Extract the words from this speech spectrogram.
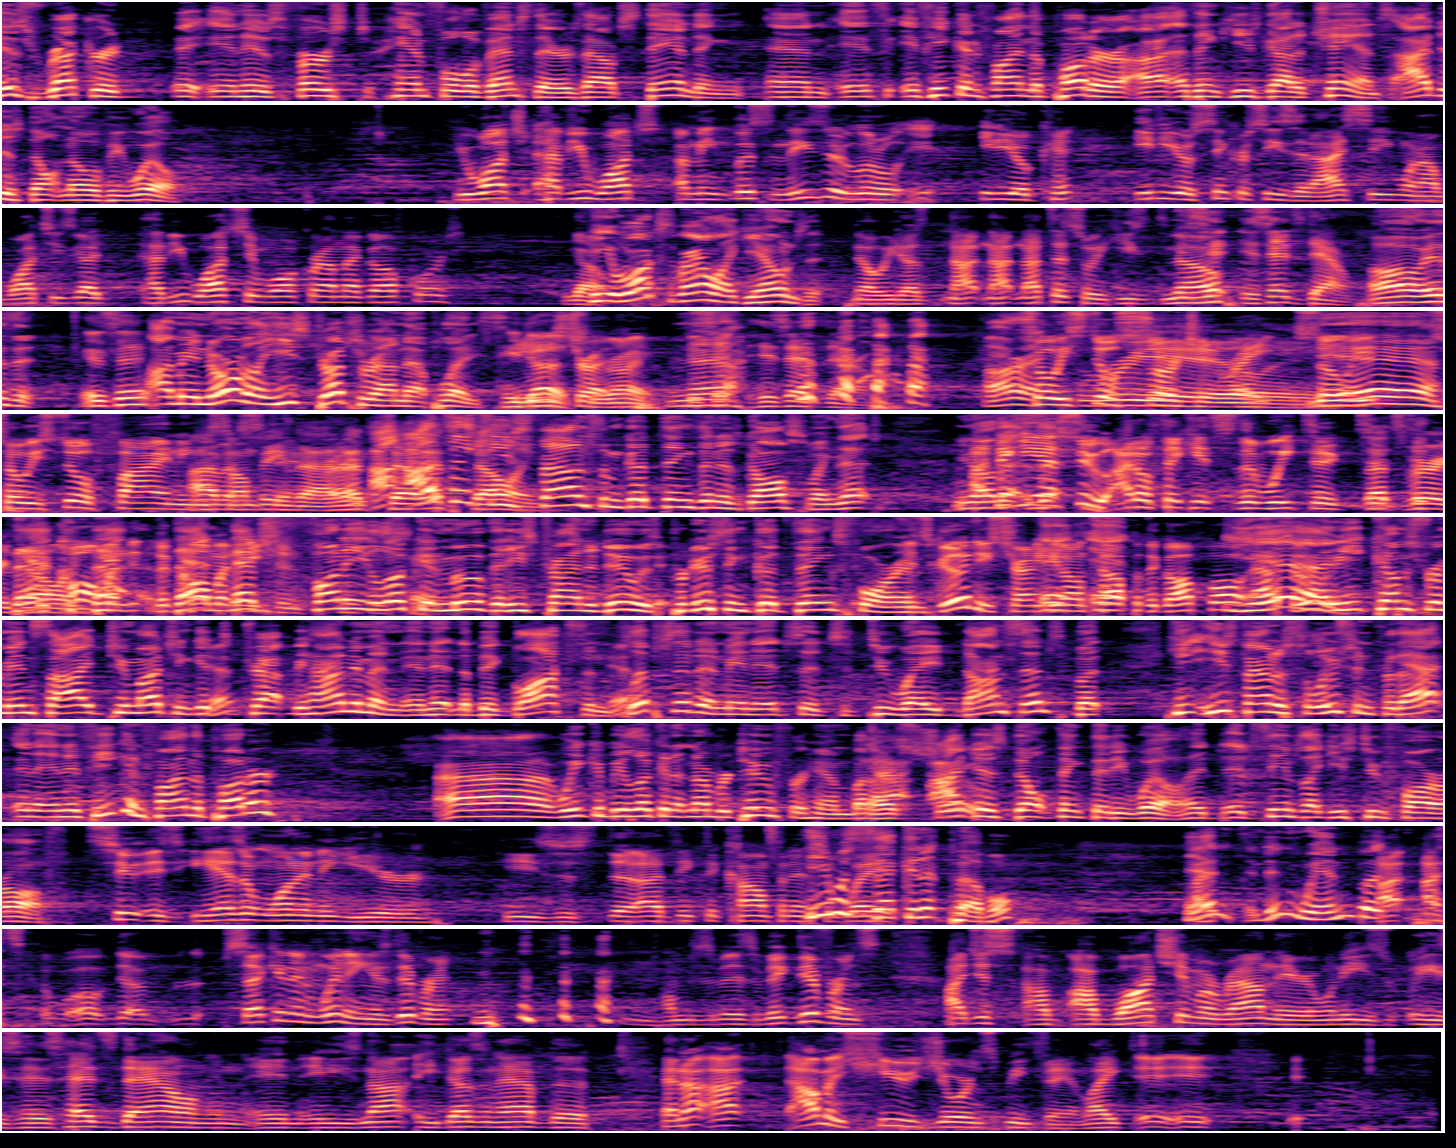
his record in his first handful of events there is outstanding, and if if he can find the putter, I, I think he's got a chance. I just don't know if he will. You watch? Have you watched? I mean, listen. These are little i- idio- idiosyncrasies that I see when I watch these guys. Have you watched him walk around that golf course? no, He walks around like he owns it. No, he does not. Not not this week. He's No? his, he- his head's down. Oh, is it? is it? I mean, normally he struts around that place. He does, you're right. His, Nah. head- his head's down. All right. So he's still searching, right? So Yeah. he, so he's still finding I haven't something. seen that. Right? That's- I, I think telling. he's found some good things in his golf swing. That You know, I think that- he has to. I don't think it's the week to. That's to- very the, telling. culmin- that, the culmination. That funny looking move that he's trying to do is producing good things for him. It's good. He's trying to get on top and- of the golf ball. Yeah, Absolutely. he comes from inside too much and gets Yeah. trapped behind him and, and hitting the big blocks and Yeah. flips it. I mean, it's it's a two way nonsense, but he, he's found a solution for that. And, and if he can find the putter, uh, we could be looking at number two for him. But I, I just don't think that he will. It, it seems like he's too far off. So is- he hasn't won in a year. He's just. Uh, I think the confidence. He was away- second at Pebble. And didn't win, but I, I well, second and winning is different. Um, it's, a big difference. I just I, I watch him around there when he's he's his head's down and, and he's not he doesn't have the and I, I I'm a huge Jordan Spieth fan. Like it, it-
